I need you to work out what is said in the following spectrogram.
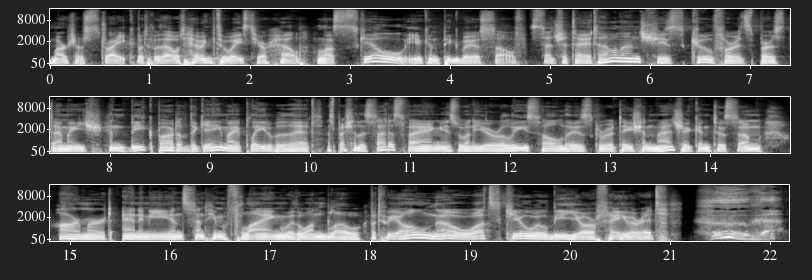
Martyr Strike, but without having to waste your health. Last skill you can pick by yourself. Sagittarius Avalanche is cool for its burst damage, and big part of the game I played with it. Especially satisfying is when you release all this gravitation magic into some armored enemy and send him flying with one blow. But we all know what skill will be your favorite. Hoog.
